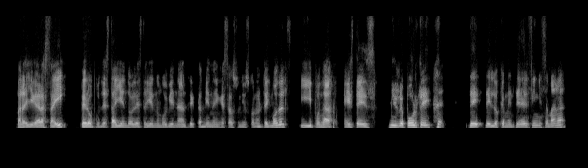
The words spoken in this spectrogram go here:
Para llegar hasta ahí pero pues le está yendo, le está yendo muy bien a también en Estados Unidos con los late models. Y pues nada, este es mi reporte de, de lo que me enteré el fin de semana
